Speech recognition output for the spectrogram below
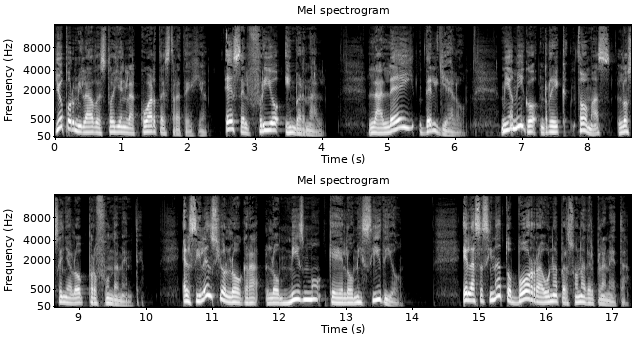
Yo por mi lado estoy en la cuarta estrategia. Es el frío invernal. La ley del hielo. Mi amigo Rick Thomas lo señaló profundamente. El silencio logra lo mismo que el homicidio. El asesinato borra a una persona del planeta.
